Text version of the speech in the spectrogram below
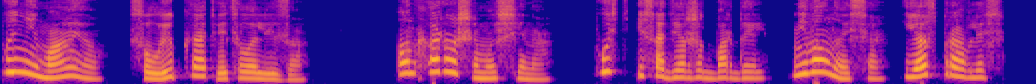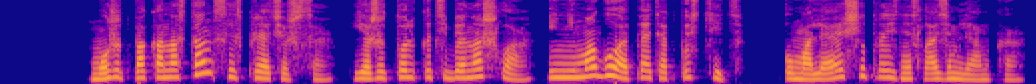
«Понимаю», — с улыбкой ответила Лиза. «Он хороший мужчина. Пусть и содержит бордель. Не волнуйся, я справлюсь». «Может, пока на станции спрячешься? Я же только тебя нашла и не могу опять отпустить», — умоляюще произнесла землянка.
